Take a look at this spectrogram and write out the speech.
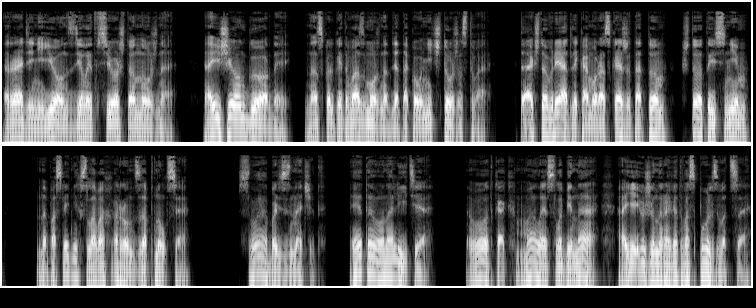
Ради нее он сделает все, что нужно. А еще он гордый, насколько это возможно для такого ничтожества. Так что вряд ли кому расскажет о том, что ты с ним... На последних словах Ронд запнулся. Слабость, значит. Это он Алития. Вот как, малая слабина, а ей уже норовят воспользоваться.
